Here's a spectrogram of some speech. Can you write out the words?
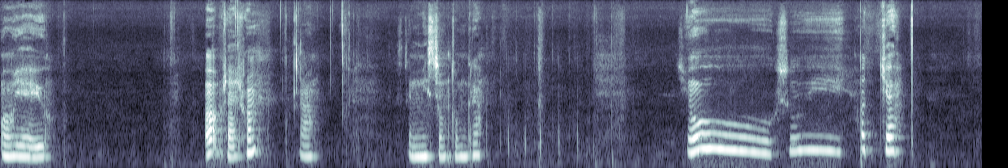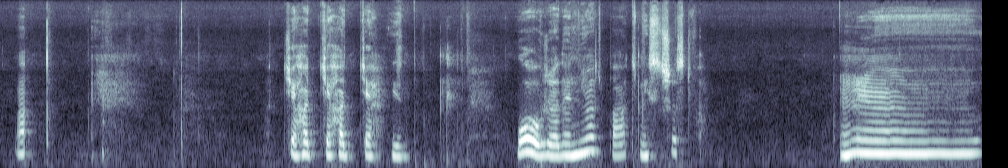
Ojeju. O, przeszłam. A, jestem mistrzem tą grę. Uuu, sui, chodźcie. O. Chodźcie, chodźcie, chodźcie. Wow, żaden nie odpadł, mistrzostwo. Mm,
